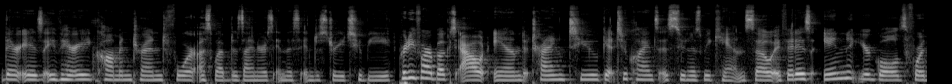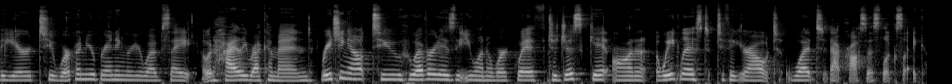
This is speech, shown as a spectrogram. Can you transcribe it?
There is a very common trend for us web designers in this industry to be pretty far booked out and trying to get to clients as soon as we can. So, if it is in your goals for the year to work on your branding or your website, I would highly recommend reaching out to whoever it is that you want to work with to just get on a wait list to figure out what that process looks like.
